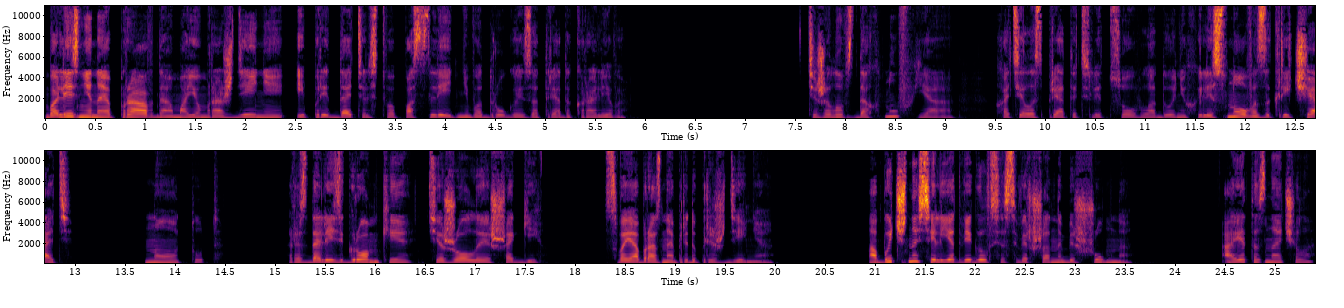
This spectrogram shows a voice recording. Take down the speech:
болезненная правда о моем рождении и предательство последнего друга из отряда королевы. Тяжело вздохнув, я хотела спрятать лицо в ладонях или снова закричать. Но тут раздались громкие, тяжелые шаги. Своеобразное предупреждение. Обычно Селье двигался совершенно бесшумно, а это значило,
